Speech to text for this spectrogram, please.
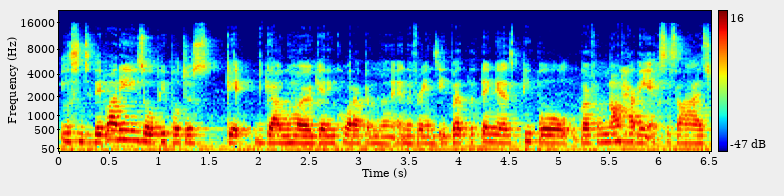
listen to their bodies or people just get gung ho, getting caught up in the in the frenzy. But the thing is, people go from not having exercise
